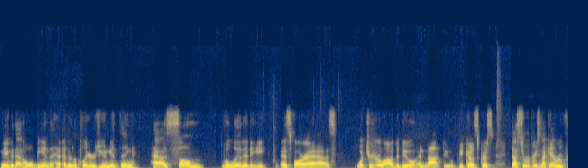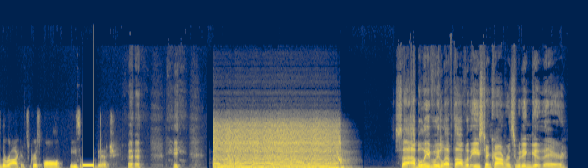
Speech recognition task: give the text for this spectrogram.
Maybe that whole being the head of the players union thing has some validity as far as what you're allowed to do and not do because Chris that's the reason I can't root for the Rockets. Chris Paul, he's a bitch. So I believe we left off with Eastern Conference. We didn't get there.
